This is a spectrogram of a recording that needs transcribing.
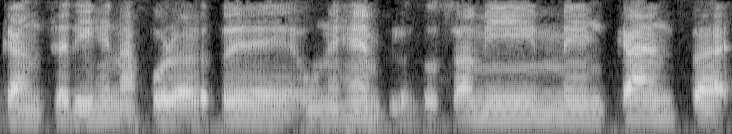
cancerígenas, por darte un ejemplo. Entonces a mí me encanta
